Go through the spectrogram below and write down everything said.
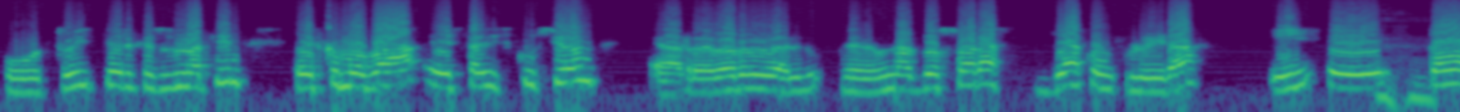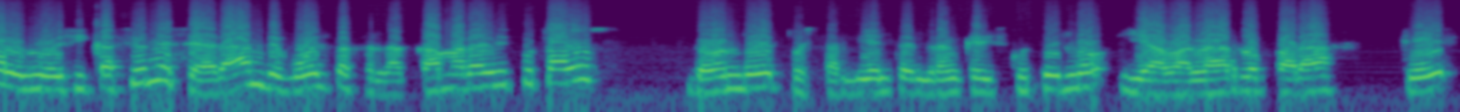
o Twitter, Jesús Martín. Es como va esta discusión, alrededor de, unas dos horas ya concluirá y eh, todas las modificaciones se harán de vueltas a la Cámara de Diputados donde pues también tendrán que discutirlo y avalarlo para que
